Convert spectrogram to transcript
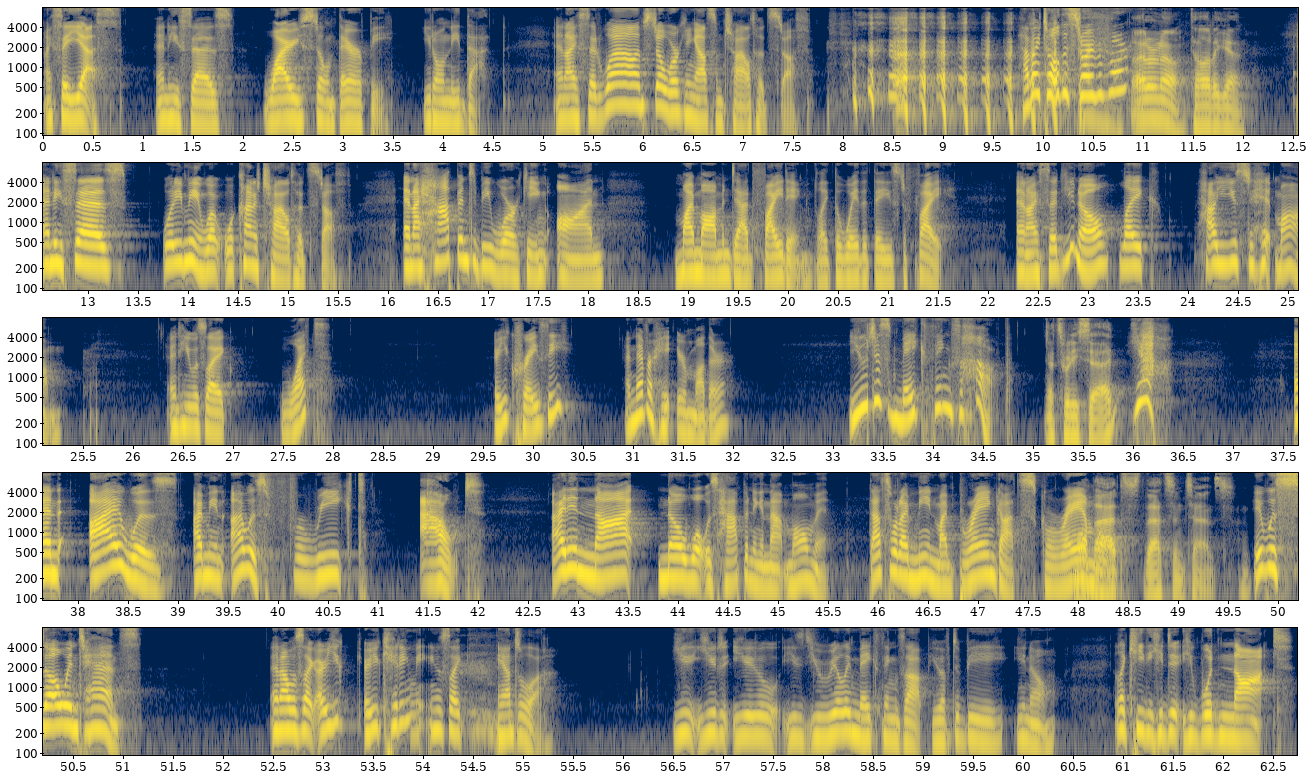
I say yes. And he says, Why are you still in therapy? You don't need that. And I said, Well, I'm still working out some childhood stuff. Have I told this story before? I don't know. Tell it again. And he says, What do you mean? What, what kind of childhood stuff? And I happened to be working on my mom and dad fighting, like the way that they used to fight. And I said, You know, like how you used to hit mom. And he was like, What? Are you crazy? I never hit your mother. You just make things up. That's what he said. Yeah. And I was, I mean, I was freaked out. I did not know what was happening in that moment. That's what I mean. My brain got Well, scrambled. that's that's intense. it was so intense. And I was like, "Are you are you kidding me?" He was like, "Angela, you you you you you really make things up. You have to be, you know, like he he did he would not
